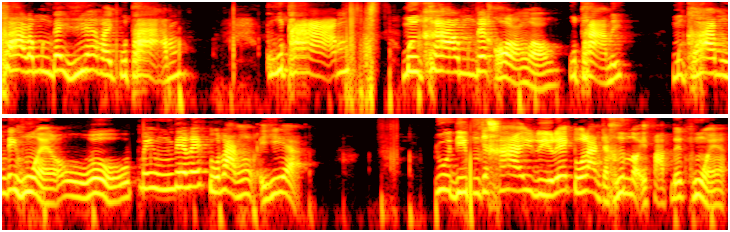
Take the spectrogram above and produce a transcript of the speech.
ฆ่าแล้วมึงได้เฮียอะไรกูถาม กูถาม มึงฆ่ามึงได้ของเหรอ กูถามนี่มึงฆ่ามึงได้หวยเหรอโอ้โหไม่มึงได้เลขตัวหลังไอ้เฮียอยู่ดีมึงจะฆ่าอยู่ดีเลขตัวหลังจะขึ้นหน่อยไอ้สัตว์เลขหวยอะ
